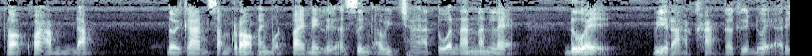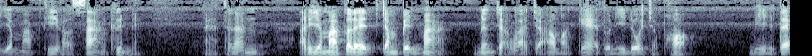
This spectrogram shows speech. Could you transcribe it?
เพราะความดับ โดยการสำรอกให้หมดไปไม่เหลือ ซึ่งอวิชชาตัวนั้นนั่นแหละ ด้วยวิราคะก็คือด้วยอริยมรรคที่เราสร้างขึ้นเนี่ยฉะนั้นอริยมรรคก็เลยจำเป็นมาก เนื่องจากว่าจะเอามาแก้ตัวนี้โดยเฉพาะมีแต่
